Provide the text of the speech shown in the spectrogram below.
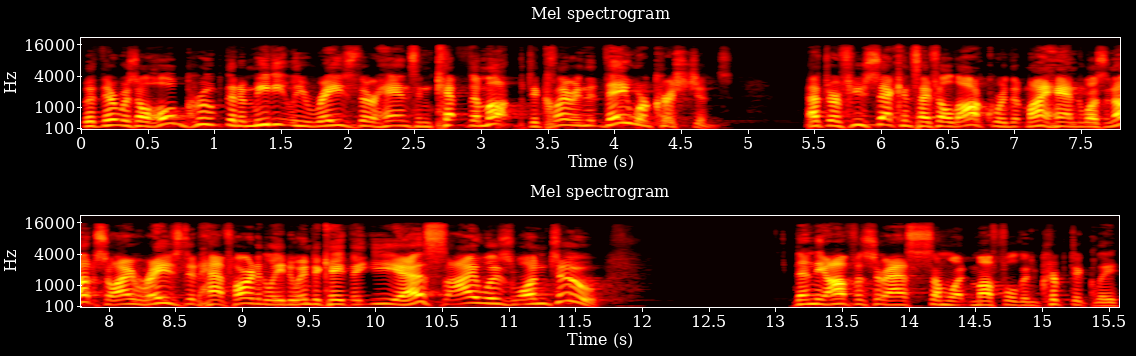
But there was a whole group that immediately raised their hands and kept them up, declaring that they were Christians. After a few seconds, I felt awkward that my hand wasn't up, so I raised it half heartedly to indicate that, yes, I was one too. Then the officer asked, somewhat muffled and cryptically,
